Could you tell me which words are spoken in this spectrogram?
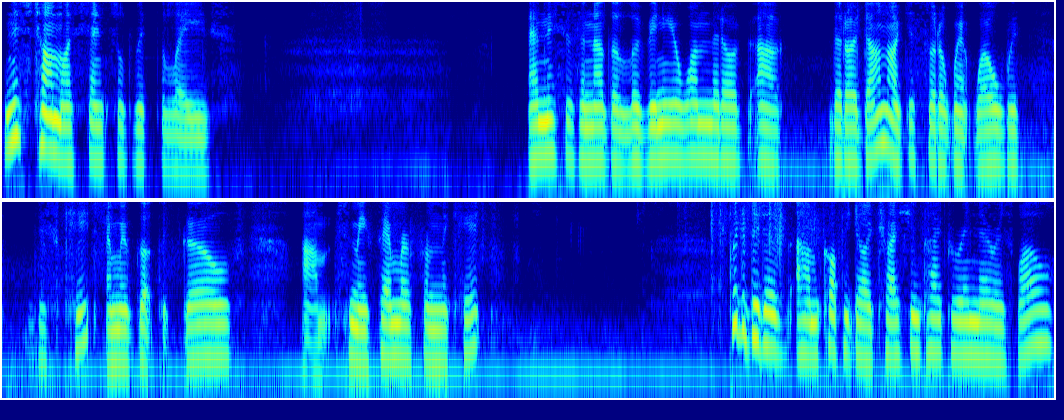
And this time I stenciled with the leaves. And this is another Lavinia one that I've uh, that I've done. I just sort of went well with this kit. And we've got the girls, um, some ephemera from the kit. Put a bit of um, copy dyed tracing paper in there as well.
